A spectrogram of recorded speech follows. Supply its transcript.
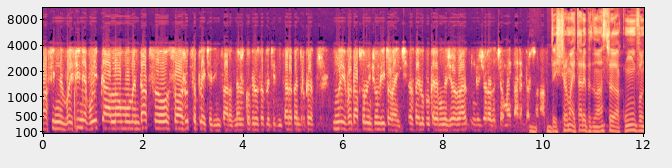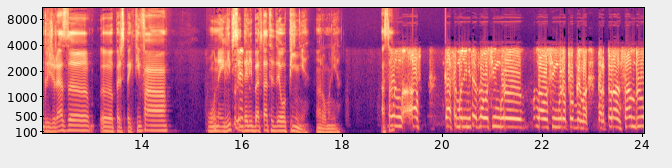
va fi, voi fi nevoit ca la un moment dat să, o- să o ajut să plece din țară, să ne ajut copilul să plece din țară, pentru că nu-i văd absolut niciun viitor aici. Asta e lucru care mă îngrijorează, îngrijorează cel mai tare personal. Deci cel mai tare pe dumneavoastră acum vă îngrijorează uh, perspectiva unei lipse de libertate de opinie în România. Asta? Bun, a- ca să mă limitez la o singură, la o singură problemă. Dar pe ansamblu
